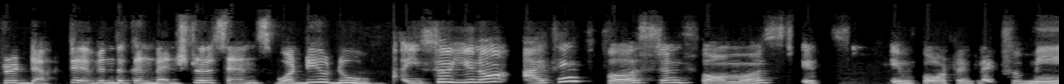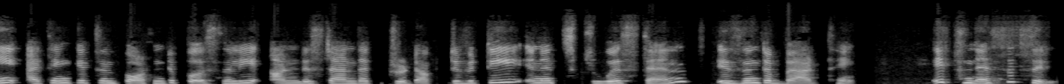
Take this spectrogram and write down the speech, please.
productive in the conventional sense what do you do? So you know i think first and foremost it's important like for me i think it's important to personally understand that productivity in its truest sense isn't a bad thing. It's necessary.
